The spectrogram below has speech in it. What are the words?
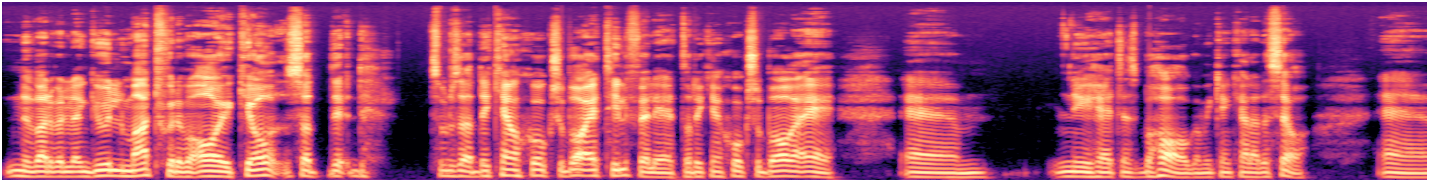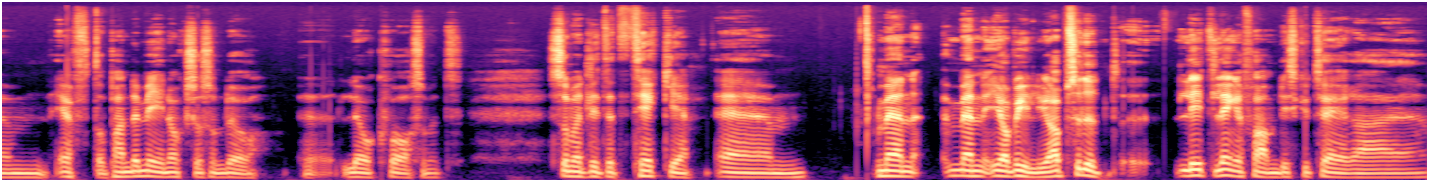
nu var det väl en guldmatch och det var AIK. Så att det, det, som du säger, det kanske också bara är tillfälligheter. Det kanske också bara är eh, nyhetens behag, om vi kan kalla det så. Eh, efter pandemin också som då eh, låg kvar som ett, som ett litet täcke. Ehm, Eh, men, men jag vill ju absolut eh, lite längre fram diskutera, eh,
